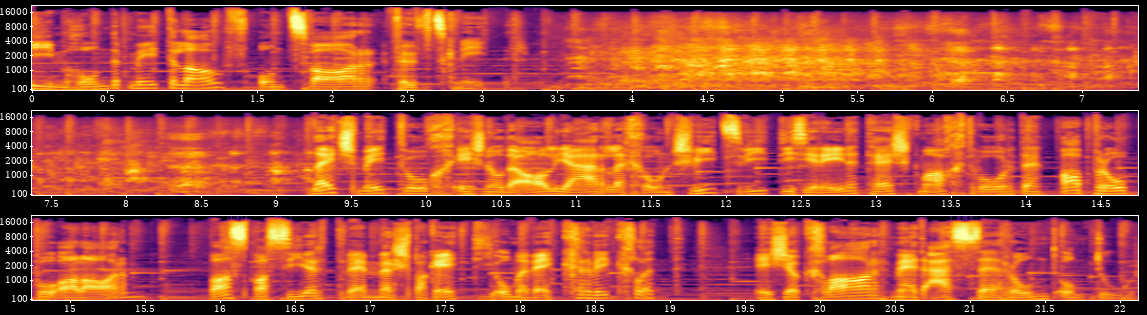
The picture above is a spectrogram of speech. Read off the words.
beim 100-Meter-Lauf und zwar 50 Meter. Letzten Mittwoch ist noch der alljährliche und schweizweite Sirenentest gemacht worden. Apropos Alarm. Was passiert, wenn man Spaghetti um einen Wecker wickelt? Ist ja klar, man hat Essen rund um die Uhr.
